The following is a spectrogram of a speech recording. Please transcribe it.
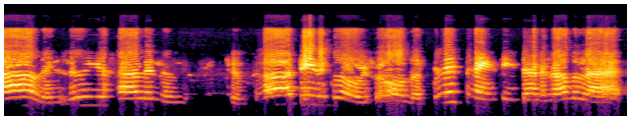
Hallelujah, hallelujah. To God be the glory for all the good things he's done in our lives.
